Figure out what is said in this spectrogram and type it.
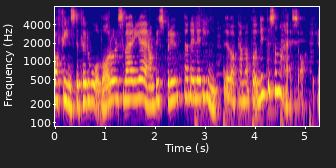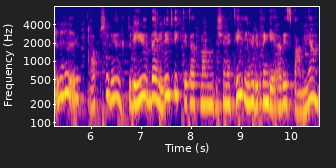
vad finns det för råvaror i Sverige? Är de besprutade eller inte? Vad kan man få? Lite sådana här saker, eller hur? Absolut. Det är ju väldigt viktigt att man känner till hur det fungerar i Spanien.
